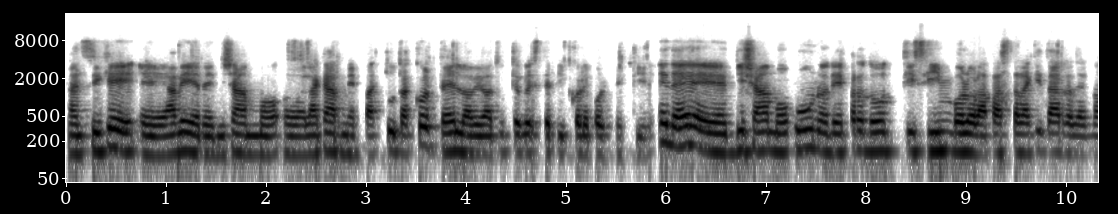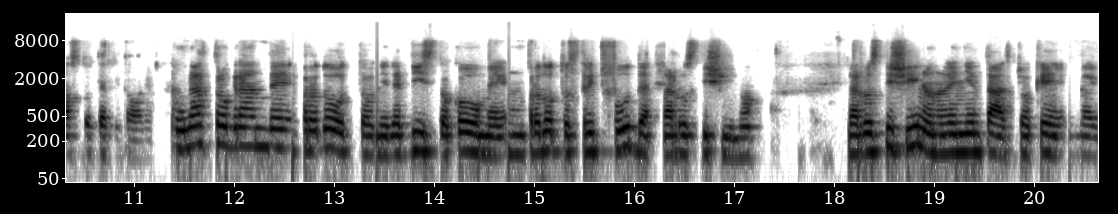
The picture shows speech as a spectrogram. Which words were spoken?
anziché eh, avere diciamo oh, la carne battuta a coltello aveva tutte queste piccole polpettine. Ed è diciamo uno dei prodotti simbolo la pasta alla chitarra del nostro territorio. Un altro grande prodotto ed è visto come un prodotto street food l'arrosticino L'arrosticino non è nient'altro che un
